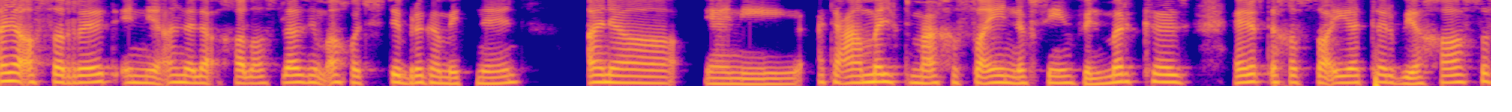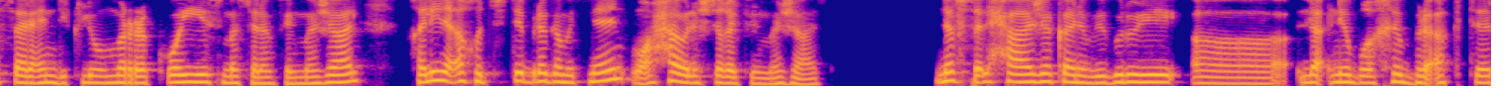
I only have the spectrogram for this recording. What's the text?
أنا أصريت إني أنا لا خلاص لازم أخذ ستيب رقم اثنين. أنا يعني أتعاملت مع أخصائيين نفسيين في المركز عرفت أخصائيات تربية خاصة صار عندي كلو مرة كويس مثلا في المجال. خليني أخذ step رقم اثنين وأحاول أشتغل في المجال. نفس الحاجة كانوا بيقولوا لي آه لا نبغى خبرة أكتر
